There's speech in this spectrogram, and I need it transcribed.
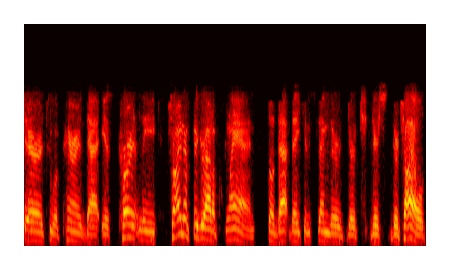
share to a parent that is currently trying to figure out a plan so that they can send their their their, their child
